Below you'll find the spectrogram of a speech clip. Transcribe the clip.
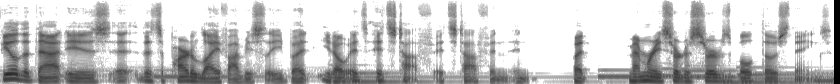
feel that that is uh, that's a part of life obviously but you know it's it's tough it's tough and and but memory sort of serves both those things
